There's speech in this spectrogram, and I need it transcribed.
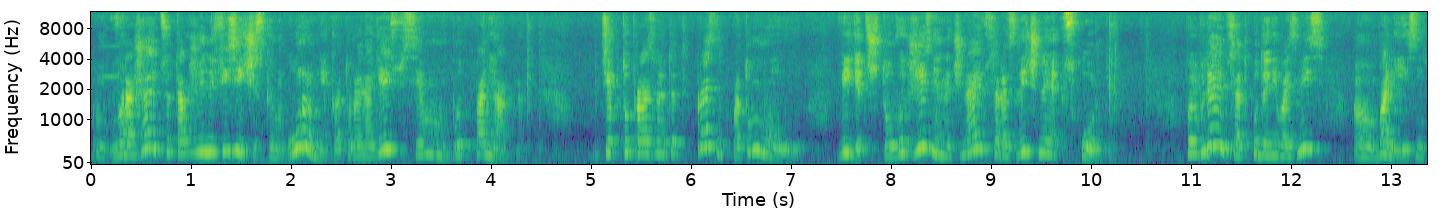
выражаются также и на физическом уровне, которое, надеюсь, всем будет понятно. Те, кто празднует этот праздник, потом видят, что в их жизни начинаются различные скорби. Появляются, откуда ни возьмись, э, болезни,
